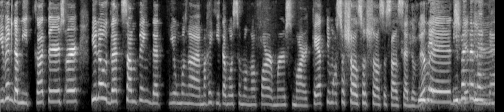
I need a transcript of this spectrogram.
even the meat cutters or you know that's something that yung mga makikita mo sa mga farmers market, yung mga social social sa Salcedo. Village. Iba ganyan. talaga,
